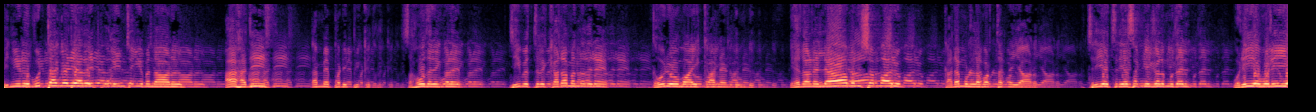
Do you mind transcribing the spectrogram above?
പിന്നീട് വീട്ടാൻ കഴിയാതെ പോവുകയും ചെയ്യുമെന്നാണ് ആ ഹദീസ് നമ്മെ പഠിപ്പിക്കുന്നത്. സഹോദരങ്ങളെ ജീവിതത്തിൽ കടമെന്നതിനെ ഗൗരവമായി കാണേണ്ടതുണ്ട്. ഏതാണ് എല്ലാ മനുഷ്യന്മാരും കടമുള്ളവർ തന്നെയാണ്. ചെറിയ ചെറിയ സംഖ്യകൾ മുതൽ വലിയ വലിയ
